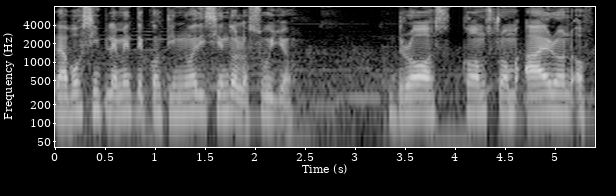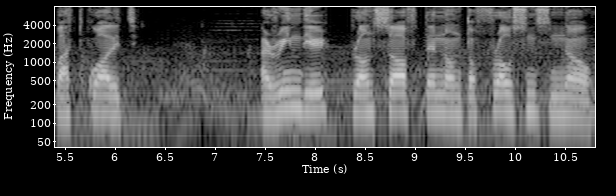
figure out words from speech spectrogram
La voz simplemente continúa diciendo lo suyo. Dross comes from iron of bad quality. A reindeer runs often on the frozen snow.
